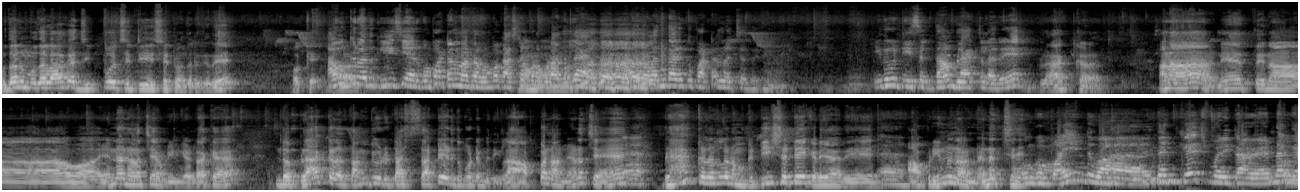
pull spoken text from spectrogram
முதல் முதலாக ஜிப்பு வச்சு டிஷர்ட் வந்திருக்குது. ஓகே அவுக்குறதுக்கு ஈஸியா இருக்கும். பட்டன் மாட்ட ரொம்ப கஷ்டப்படக்கூடாதுல்ல. அதனால தான் இருக்கு பட்டன் வச்சது. இதுவும் டிஷர்ட் தான் Black கலரு Black கலர் ஆனா நேத்து நான் என்ன நினைச்சேன் அப்படின்னு கேட்டாக்க இந்த Black கலர் தம்பியோட டச் சட்டை எடுத்து போட்டேன் பாத்தீங்களா? அப்ப நான் நினைச்சேன் Black கலர்ல நமக்கு டிஷர்ட்டே கிடையாது அப்படின்னு நான் நினைச்சேன். உங்க மைண்ட் வா இதை கேட்ச் பண்ணிட்டாங்க என்னங்க?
